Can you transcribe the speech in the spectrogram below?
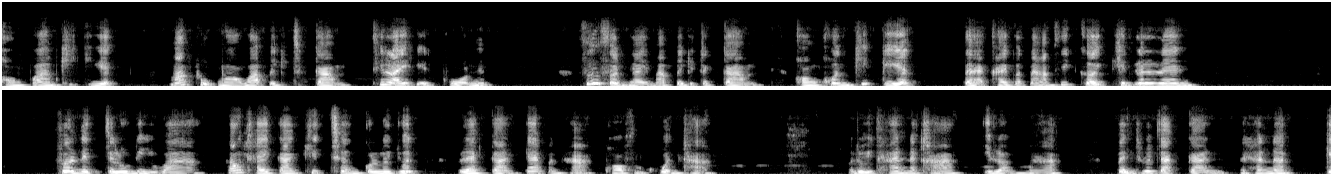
ของความขี้เกียจมักถูกมองว่าเป็นกิจกรรมที่ไร้เหตุผล ซึ่งส่วนใหญ่มาเป็นกิจกรรมของคนขี้เกียจแต่ใครก็ตามที่เคยคิดเล่นๆเฟอร์เนตจะรู้ดีว่า ต้องใช้การคิดเชิงกลยุทธ์ และการแก้ปัญหาพอสมควรค่ะ มาดูอีกท่านนะคะอีลอน มาร์ เป็นที่รู้จักกันในฐานะเก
